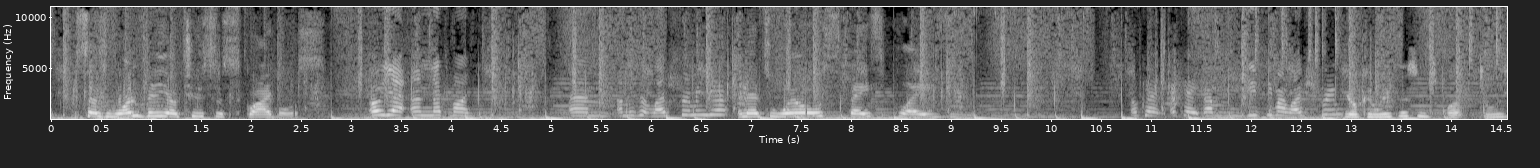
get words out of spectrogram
it says one video, two subscribers, Oh yeah, um, that's mine. Um, um, is it live streaming yet? and it's Will Space Play Z. Okay, okay. Um, do you see my live stream? Yo, can we play some squad? Can we?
